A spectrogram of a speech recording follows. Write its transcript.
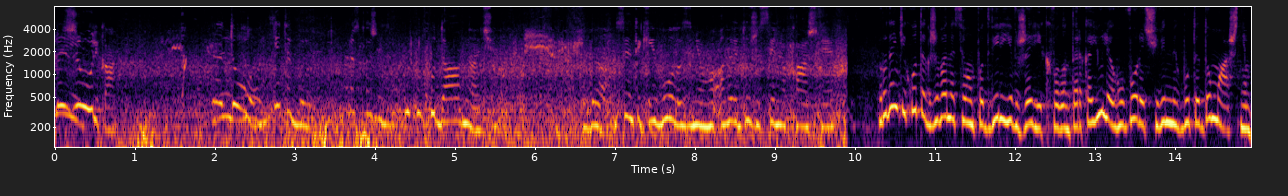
Рижулька. Ну то, де ти був? Розкажи. Ну, похудав наче. Це такий голос з нього, але дуже сильно кашляє. Руденький котик живе на цьому подвір'ї вже рік. Волонтерка Юлія говорить, що він міг бути домашнім.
